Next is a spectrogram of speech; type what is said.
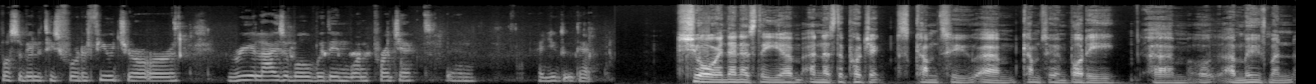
possibilities for the future or realizable within one project, then you do that. Sure, and then as the um, and as the projects come to um, come to embody um, or a movement,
